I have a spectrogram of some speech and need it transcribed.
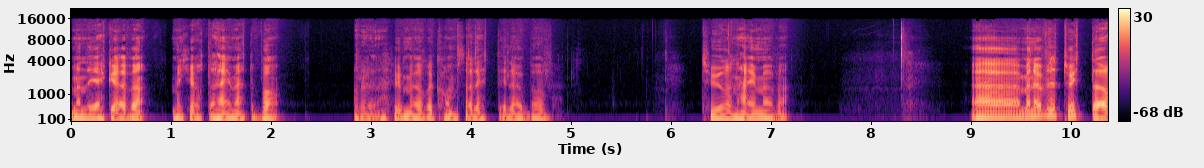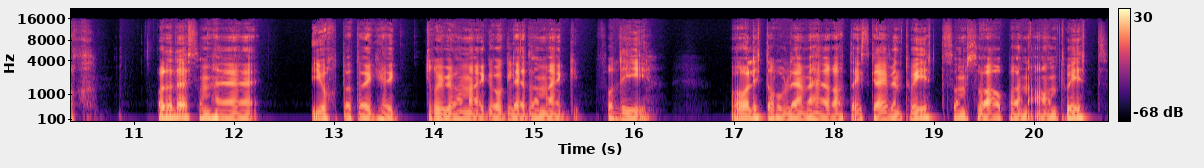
Men det gikk over. Vi kjørte hjem etterpå, og det, humøret kom seg litt i løpet av turen hjemover. Uh, men over til Twitter, og det er det som har gjort at jeg har grua meg og gleda meg fordi Og litt av problemet her er at jeg skrev en tweet som svar på en annen tweet,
